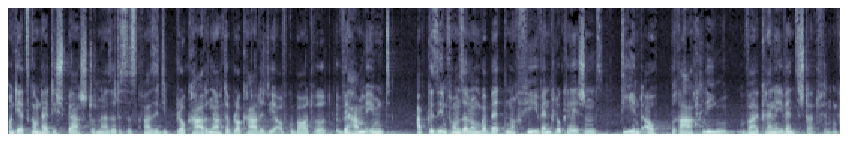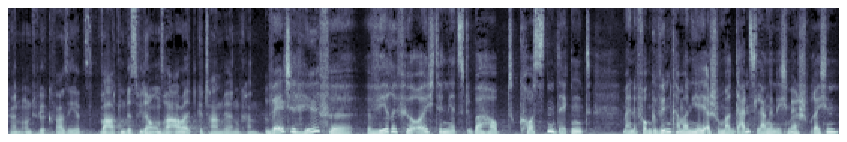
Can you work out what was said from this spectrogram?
Und jetzt kommt halt die Sperrstunde. Also das ist quasi die Blockade nach der Blockade, die aufgebaut wird. Wir haben eben abgesehen vom Salon Babette noch vier Event-Locations, die eben auch brach liegen, weil keine Events stattfinden können und wir quasi jetzt warten, bis wieder unsere Arbeit getan werden kann. Welche Hilfe wäre für euch denn jetzt überhaupt kostendeckend? Ich meine, von Gewinn kann man hier ja schon mal ganz lange nicht mehr sprechen.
